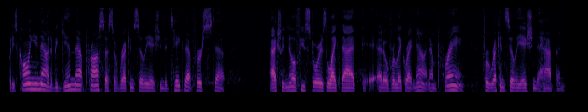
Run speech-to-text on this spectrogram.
But he's calling you now to begin that process of reconciliation, to take that first step. I actually know a few stories like that at Overlake right now, and I'm praying for reconciliation to happen.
